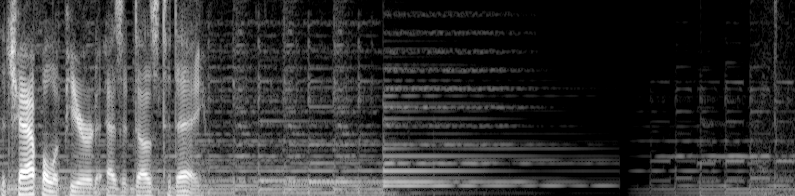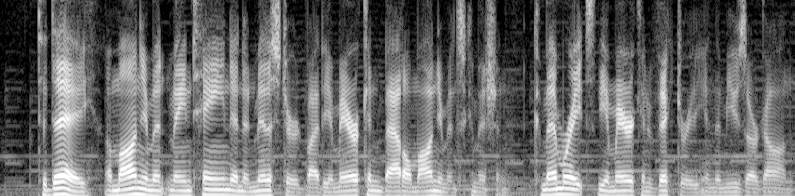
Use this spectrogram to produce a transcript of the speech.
The chapel appeared as it does today. Today, a monument maintained and administered by the American Battle Monuments Commission commemorates the American victory in the Meuse-Argonne.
